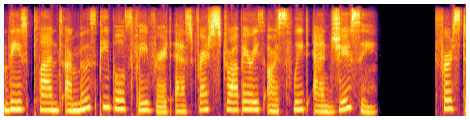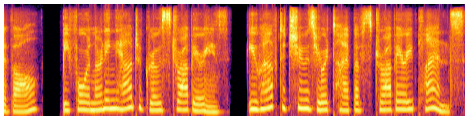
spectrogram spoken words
These plants are most people's favorite as fresh strawberries are sweet and juicy. First of all, before learning how to grow strawberries, you have to choose your type of strawberry plants.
